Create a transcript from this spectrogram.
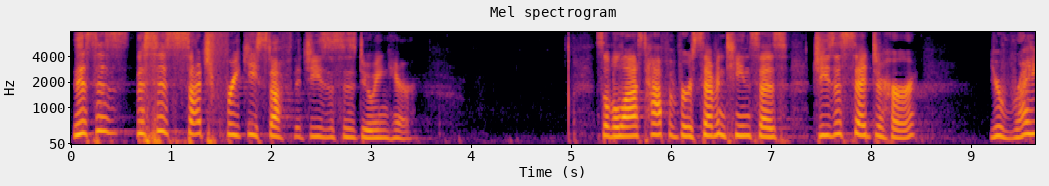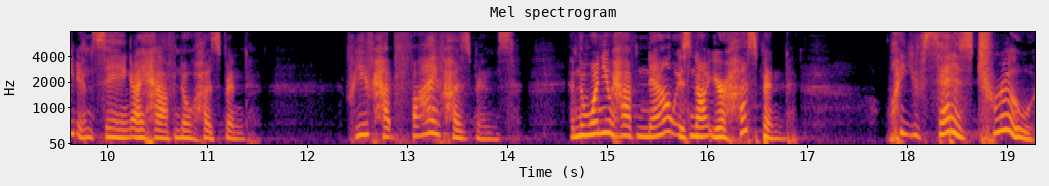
This is, this is such freaky stuff that Jesus is doing here. So, the last half of verse 17 says, Jesus said to her, you're right in saying, I have no husband. For you've had five husbands, and the one you have now is not your husband. What you've said is true.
